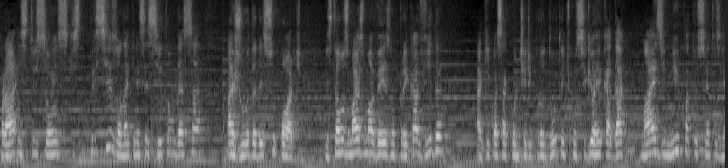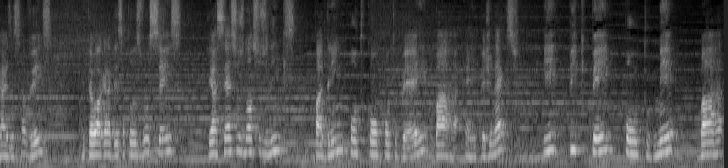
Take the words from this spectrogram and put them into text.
para instituições que precisam, né, que necessitam dessa ajuda, desse suporte. Estamos mais uma vez no Precavida, aqui com essa quantia de produto, a gente conseguiu arrecadar mais de R$ 1.400 dessa vez. Então eu agradeço a todos vocês e acesse os nossos links padrim.com.br barra rpgnext e picpay.me barra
